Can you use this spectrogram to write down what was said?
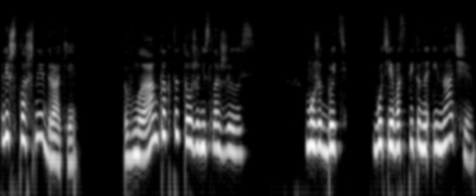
лишь сплошные драки. В МАМ как-то тоже не сложилось. Может быть, будь я воспитана иначе,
